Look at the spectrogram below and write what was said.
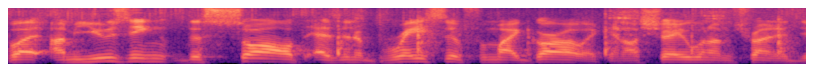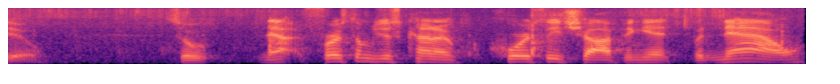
But I'm using the salt as an abrasive for my garlic, and I'll show you what I'm trying to do. So now, first I'm just kind of coarsely chopping it, but now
